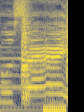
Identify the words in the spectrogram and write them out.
people say.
